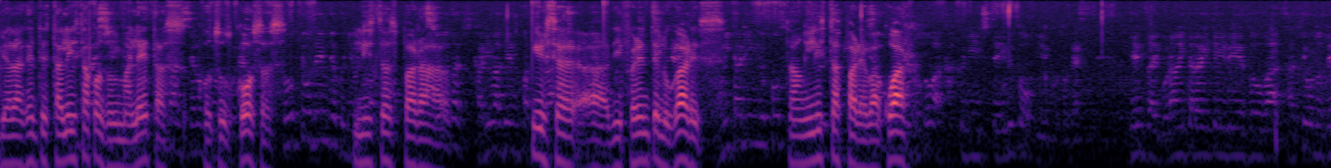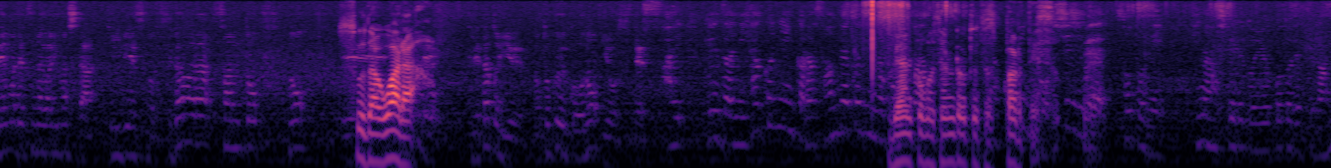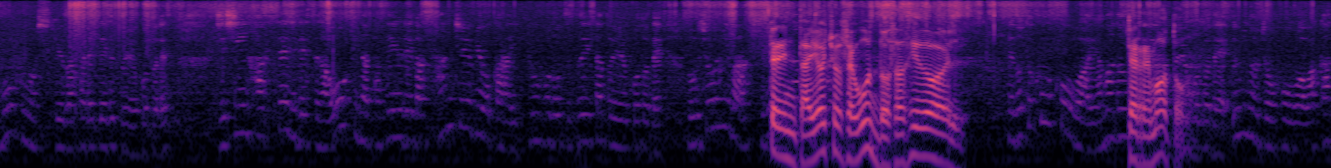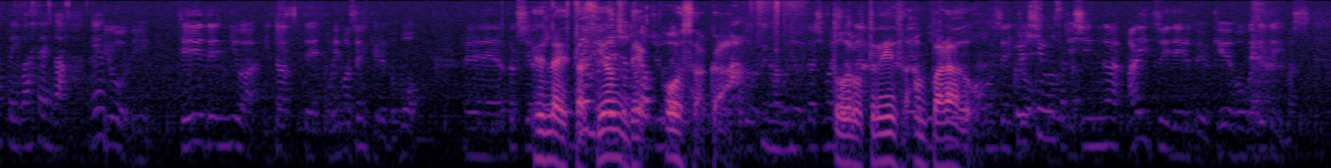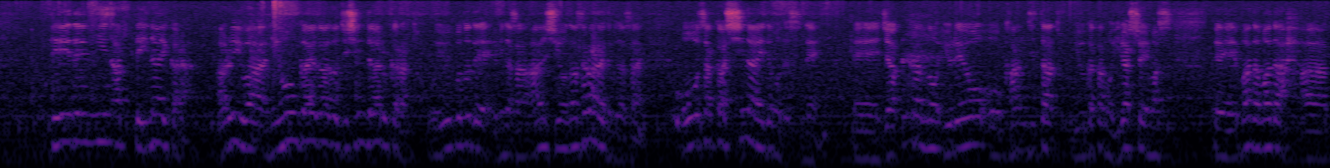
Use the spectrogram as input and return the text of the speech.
Ya la gente está lista con sus maletas, con sus cosas, listas para irse a, diferentes lugares, están listas para evacuar. Sudawara. Vean cómo se han roto estas partes. Treinta y ocho segundos ha sido el terremoto. Es la estación de Osaka. Todos los trenes han parado. ということで皆さん安心をなさらないでください大阪市内でもですね、えー、若干の揺れを感じたという方もいらっしゃいます、えー、まだまだあ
